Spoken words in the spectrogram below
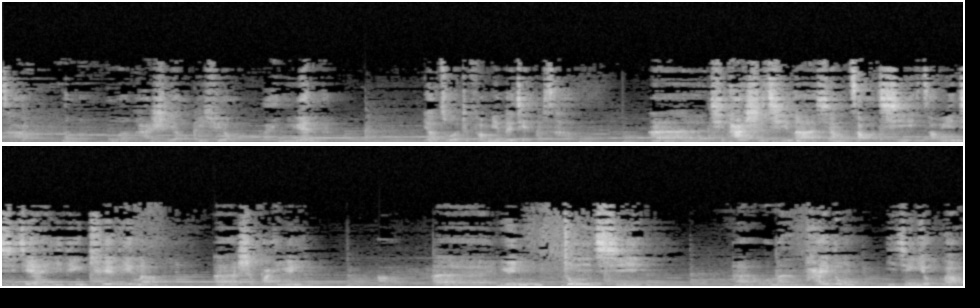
查，那么我们还是要必须要来医院的，要做这方面的检查。呃，其他时期呢，像早期早孕期间，已经确定了，呃，是怀孕，啊，呃，孕中期，呃，我们胎动已经有了，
